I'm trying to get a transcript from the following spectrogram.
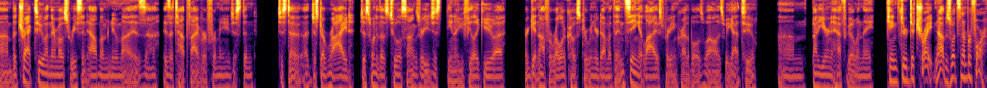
Um, but track two on their most recent album, Pneuma, is uh, is a top fiver for me. Just an just a, a just a ride, just one of those Tool songs where you just you know you feel like you uh, are getting off a roller coaster when you're done with it, and seeing it live is pretty incredible as well. As we got to um, about a year and a half ago when they came through Detroit. Nubs, what's number four?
